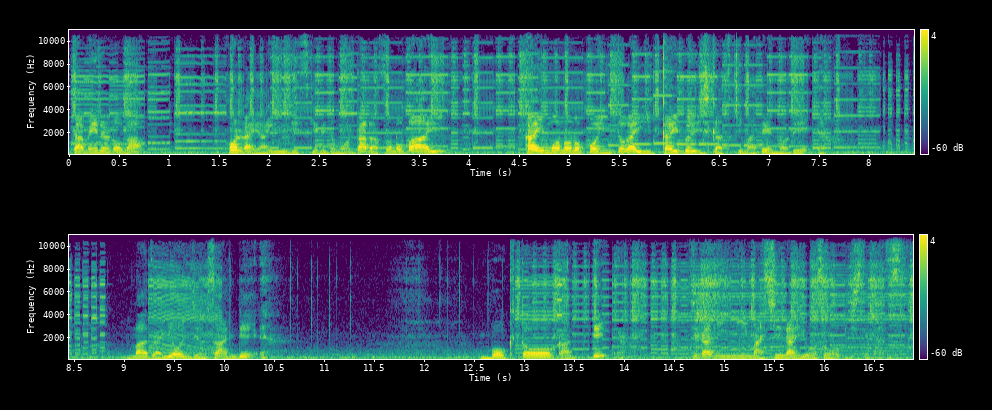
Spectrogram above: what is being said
貯めるのが本来はいいんですけれどもただその場合買い物のポイントが1回分しかつきませんのでまずは43で木刀を買ってちなみに今市内を装備してます。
